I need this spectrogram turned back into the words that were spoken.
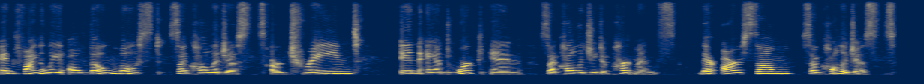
And finally, although most psychologists are trained in and work in psychology departments, there are some psychologists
